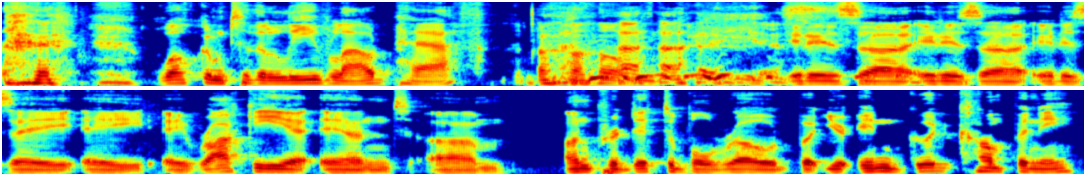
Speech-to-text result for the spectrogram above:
welcome to the Leave Loud path. Um, Yes. It is uh, it is uh, it is a, a, a rocky and um, unpredictable road, but you're in good company.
